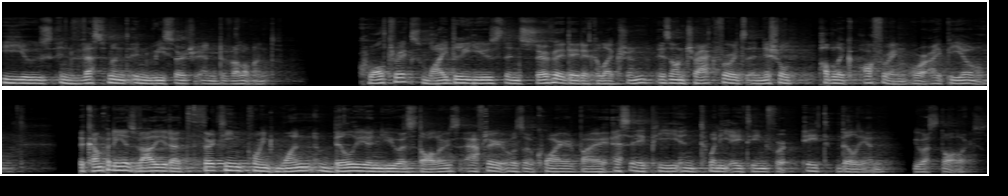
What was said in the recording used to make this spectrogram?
EU's investment in research and development. Qualtrics, widely used in survey data collection, is on track for its initial public offering or IPO. The company is valued at 13.1 billion US dollars after it was acquired by SAP in 2018 for 8 billion US dollars.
